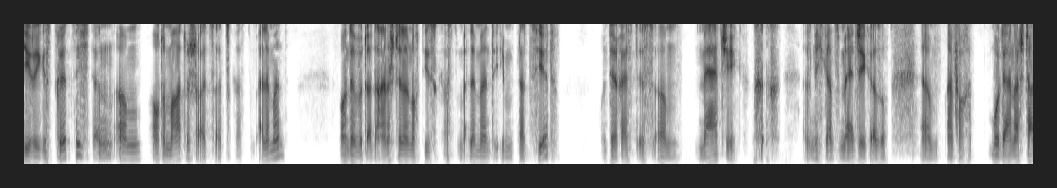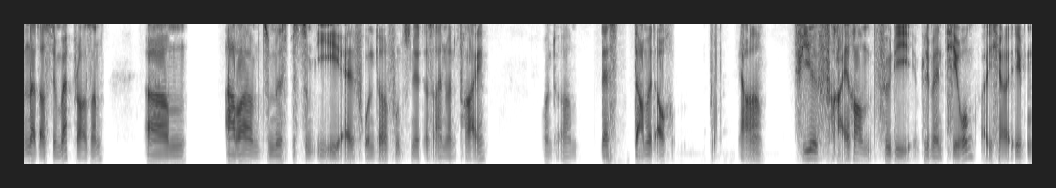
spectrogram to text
die registriert sich dann ähm, automatisch als, als Custom Element und da wird an einer Stelle noch dieses Custom Element eben platziert und der Rest ist ähm, Magic. also nicht ganz Magic, also ähm, einfach moderner Standard aus den Webbrowsern. Ähm, aber zumindest bis zum IE11 runter funktioniert das einwandfrei und ähm, lässt damit auch ja viel Freiraum für die Implementierung, weil ich ja eben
